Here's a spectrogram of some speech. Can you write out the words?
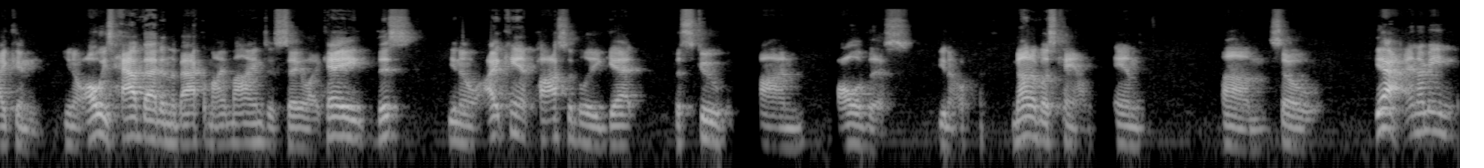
I can you know always have that in the back of my mind to say like, hey, this you know I can't possibly get the scoop on all of this. you know, none of us can. And um, so, yeah, and I mean,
